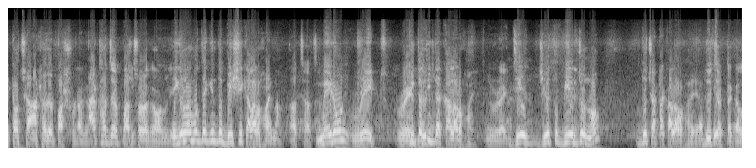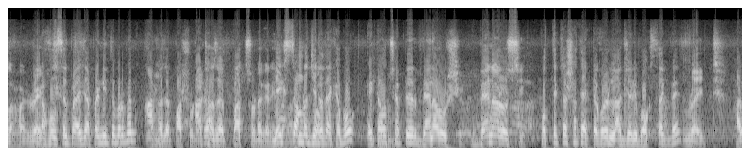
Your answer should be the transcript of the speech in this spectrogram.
এটা হচ্ছে আট হাজার পাঁচশো টাকা। আট হাজার পাঁচশো টাকা অনলি এগুলোর মধ্যে কিন্তু বেশি কালার হয় না। আচ্ছা, আচ্ছা। মেরুন রেড Red, দুইটা তিনটা কালার হয়. যে যেহেতু বিয়ের জন্য দু চারটা কালার হয় দুই চারটা কালার হয় রাইট হোলসেল প্রাইসে আপনি নিতে পারবেন আট হাজার পাঁচশো আট টাকা হাজার পাঁচশো টাকা নেক্সট আমরা যেটা দেখাবো এটা হচ্ছে আপনার বেনারসি বেনারসি প্রত্যেকটার সাথে একটা করে লাক্সারি বক্স থাকবে। রাইট আর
